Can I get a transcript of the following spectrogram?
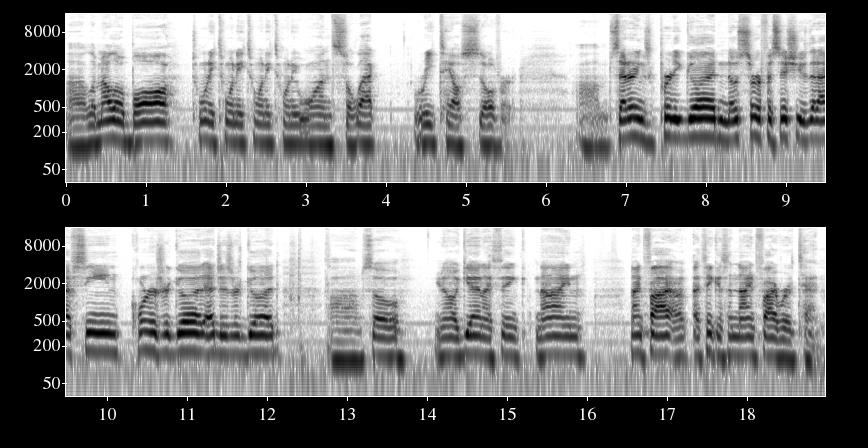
Uh, LaMelo Ball 2020-2021 Select Retail Silver. Um, centering's pretty good. No surface issues that I've seen. Corners are good. Edges are good. Um, so, you know, again, I think 9, 9 5, I think it's a 9 5 or a 10.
